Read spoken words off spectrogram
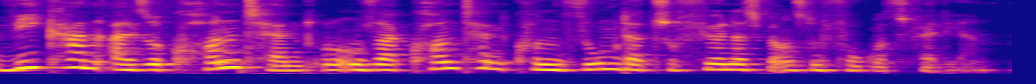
Wie kann also Content und unser Content-Konsum dazu führen, dass wir unseren Fokus verlieren?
